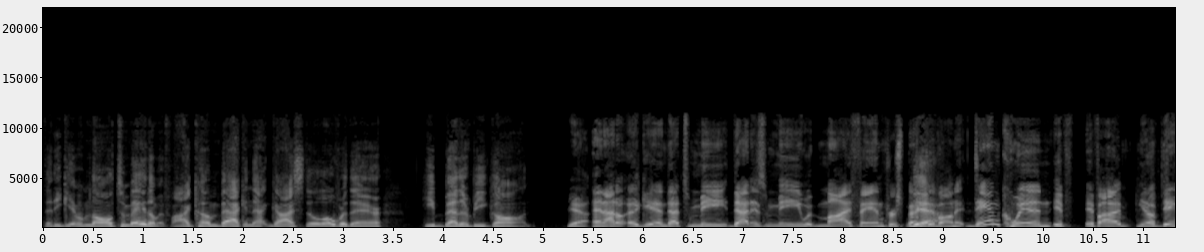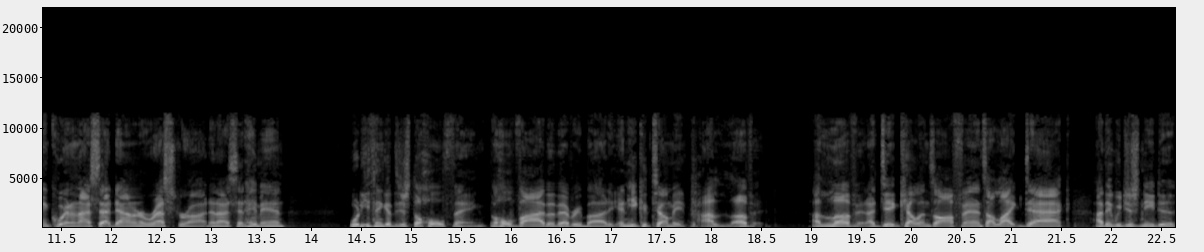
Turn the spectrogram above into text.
did he give him the ultimatum? If I come back and that guy's still over there, he better be gone. Yeah, and I don't. Again, that's me. That is me with my fan perspective Yeah. on it. Dan Quinn, if if I, you know, if Dan Quinn and I sat down in a restaurant and I said, "Hey, man, what do you think of just the whole thing, the whole vibe of everybody?" and he could tell me, "I love it. I love it. I dig Kellen's offense. I like Dak. I think we just need to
